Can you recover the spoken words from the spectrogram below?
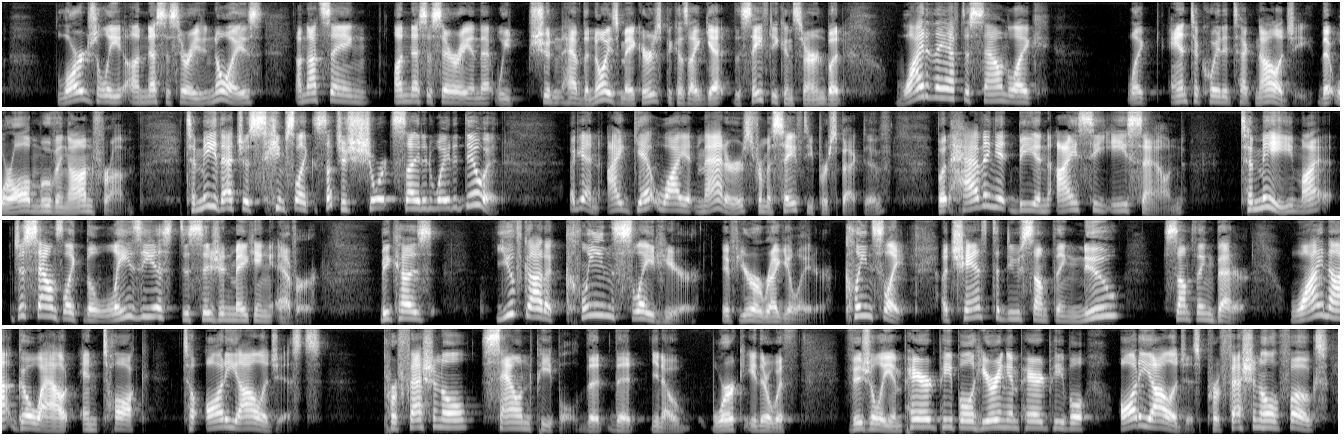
largely unnecessary noise. I'm not saying unnecessary and that we shouldn't have the noisemakers because I get the safety concern, but why do they have to sound like like antiquated technology that we're all moving on from? To me, that just seems like such a short-sighted way to do it. Again, I get why it matters from a safety perspective, but having it be an ICE sound to me, my just sounds like the laziest decision making ever. Because you've got a clean slate here if you're a regulator. Clean slate, a chance to do something new, something better. Why not go out and talk to audiologists, professional sound people that that, you know, work either with visually impaired people, hearing impaired people, audiologists, professional folks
